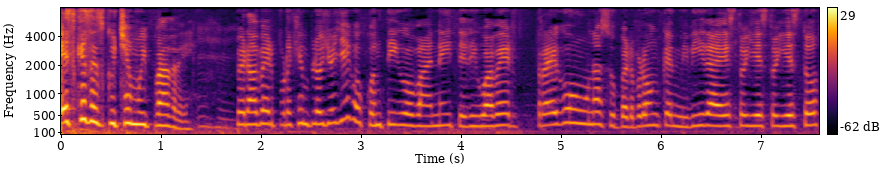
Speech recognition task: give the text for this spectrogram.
Es que se escucha muy padre. Pero a ver, por ejemplo, yo llego contigo, Vane, y te digo, a ver, traigo una super bronca en mi vida, esto y esto y esto.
